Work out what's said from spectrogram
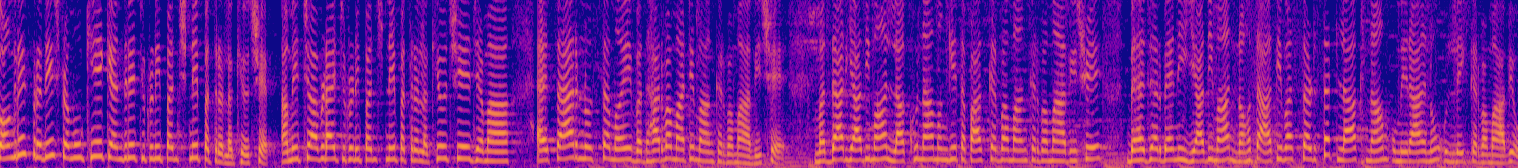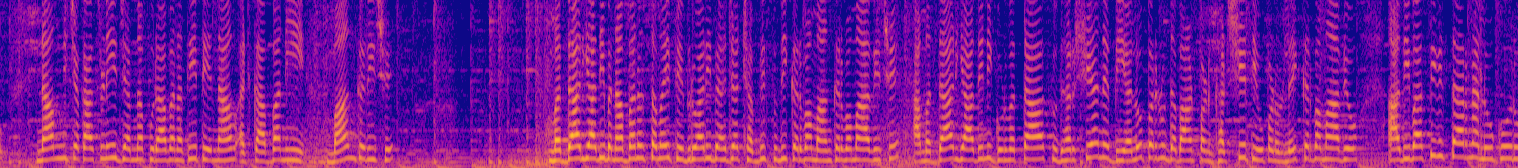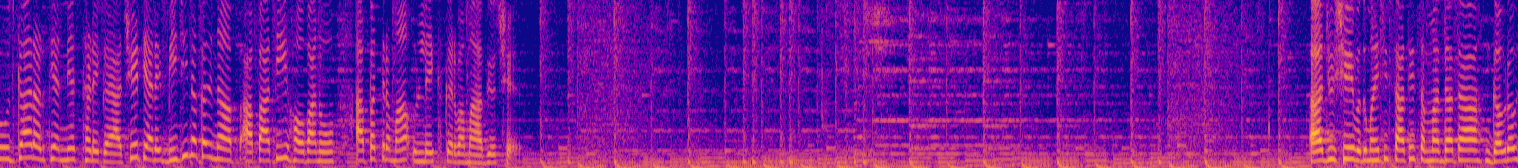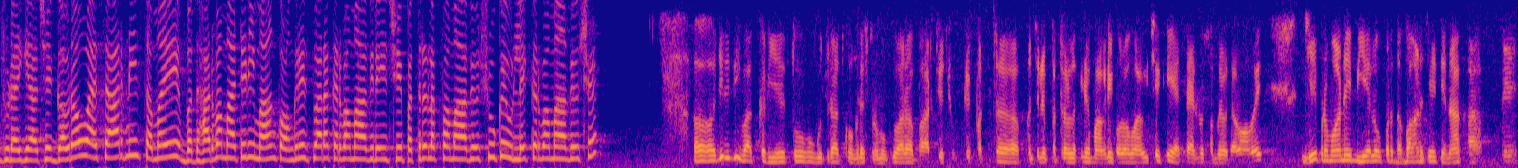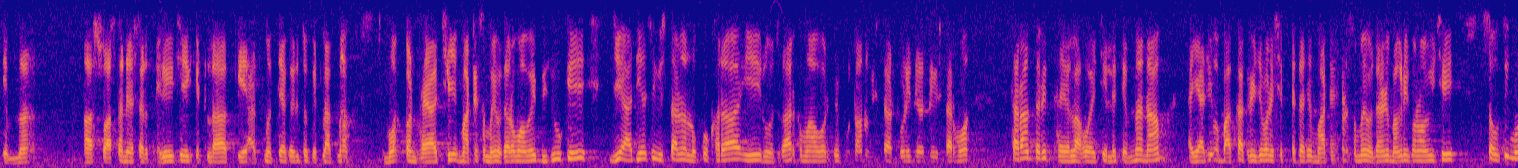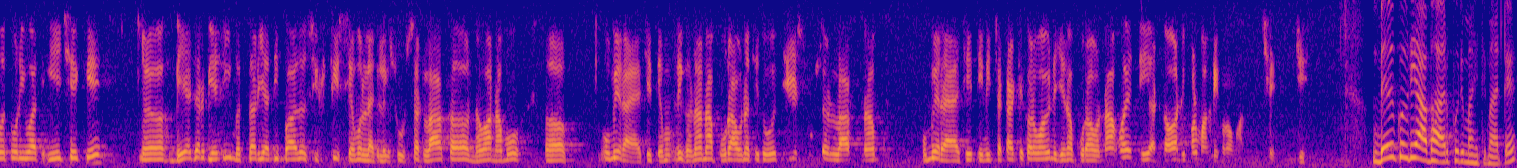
કોંગ્રેસ પ્રદેશ પ્રમુખે કેન્દ્રીય ચૂંટણી પંચને પત્ર લખ્યો છે. અમિત ચાવડાએ ચૂંટણી પંચને પત્ર લખ્યો છે, જેમાં એસઆરનો સમય વધારવા માટે માંગ કરવામાં આવી છે. મતદાર યાદીમાં લાખો નામ અંગે તપાસ કરવા માંગ કરવામાં આવી છે. બે હજાર બેની યાદીમાં નહોતા તેવા સડસઠ લાખ નામ ઉમેરાયાનો ઉલ્લેખ કરવામાં આવ્યો. નામની ચકાસણી જેમના પુરાવા નથી તે નામ અટકાવવાની માંગ કરી છે. મતદાર યાદી બનાવવાનો સમય ફેબ્રુઆરી બે હજાર છવ્વીસ સુધી કરવા માંગ કરવામાં આવી છે. આ મતદાર યાદીની ગુણવત્તા સુધરશે અને બીએલઓ પરનું દબાણ પણ ઘટશે તેવો પણ ઉલ્લેખ કરવામાં આવ્યો. આદિવાસી વિસ્તારના લોકો રોજગાર અર્થે અન્ય સ્થળે ગયા છે, ત્યારે બીજી નકલ ન અપાતી હોવાનો આ પત્રમાં ઉલ્લેખ કરવામાં આવ્યો છે. આજ વિશે વધુ માહિતી સાથે સંવાદદાતા ગૌરવ જોડાઈ ગયા છે. ગૌરવ એસઆરની સમય વધારવા માટેની માંગ કોંગ્રેસ દ્વારા કરવામાં આવી રહી છે. પત્ર લખવામાં આવ્યો શું કઈ ઉલ્લેખ કરવામાં આવ્યો છે? હજી રીતે વાત કરીએ તો ગુજરાત કોંગ્રેસ પ્રમુખ દ્વારા ભારતીય ચૂંટણી પંચને પત્ર લખીને માંગણી કરવામાં આવી છે કે એસઆઈનો સમય વધારવામાં આવે. જે પ્રમાણે બીએલઓ પર દબાણ છે તેના કારણે તેમના સ્વાસ્થ્યને અસર થઈ રહી છે. કેટલાકે આત્મહત્યા કરી તો કેટલાકના મોત પણ થયા છે. માટે સમય વધારવામાં આવે. બીજું કે જે આદિવાસી વિસ્તારના લોકો ખરા, એ રોજગાર કમાવા અર્થે પોતાનો વિસ્તાર છોડીને અન્ય વિસ્તારમાં સ્થળાંતરિત થયેલા હોય છે. એટલે તેમના નામ આ યાદીમાં બાકાત રહી જવાની શક્યતા છે. માટે પણ સમય વધારાની માંગણી કરવામાં આવી છે. સૌથી મહત્વની વાત એ છે કે બે હજાર બેની મતદાર યાદી બાદ સિક્સટી સેવન લાખ એટલે સુડસઠ લાખ નવા નામો ઉમેરાયા છે. તેમાંથી ઘણાના પૂરા નથી. તો જે સુડસઠ લાખ નામ ઉમેરાયા છે, તેની ચકાસણી કરવામાં આવે ને જેના પુરાવા ના હોય તે અટકાવવાની પણ માંગણી કરવામાં આવી છે. જી. બિલકુલ આભાર પૂરી માહિતી માટે.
